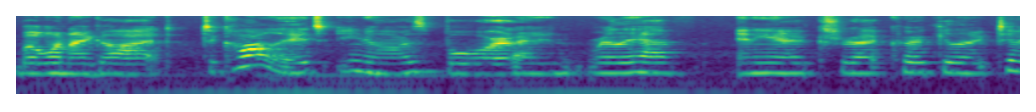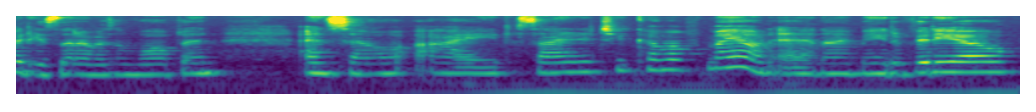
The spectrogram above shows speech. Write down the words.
but when I got to college, you know, I was bored. I didn't really have any extracurricular activities that I was involved in, and so I decided to come up with my own. And I made a video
